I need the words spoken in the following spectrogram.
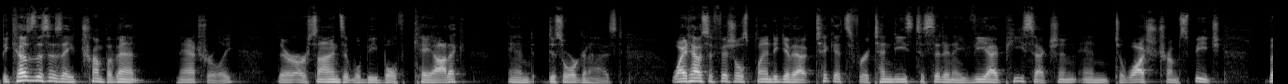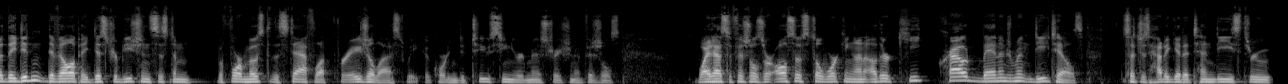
Because this is a Trump event, naturally, there are signs it will be both chaotic and disorganized. White House officials plan to give out tickets for attendees to sit in a VIP section and to watch Trump's speech, but they didn't develop a distribution system before most of the staff left for Asia last week, according to two senior administration officials. White House officials are also still working on other key crowd management details, such as how to get attendees through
